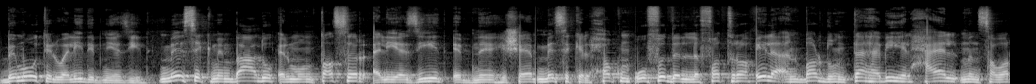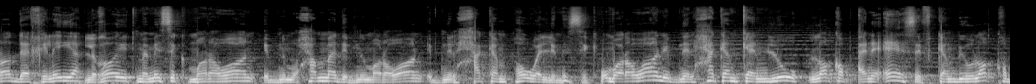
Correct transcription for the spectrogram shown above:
بموت الوليد بن يزيد. مسك من بعده المنتصر اليزيد ابن هشام مسك الحكم وفضل لفترة إلى أن برضه انتهى به الحال من ثورات داخلية لغاية ما مسك مروان ابن محمد ابن مروان ابن الحكم هو اللي مسك. ومروان ابن الحكم كان له لقب أنا آسف كان بيلقب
